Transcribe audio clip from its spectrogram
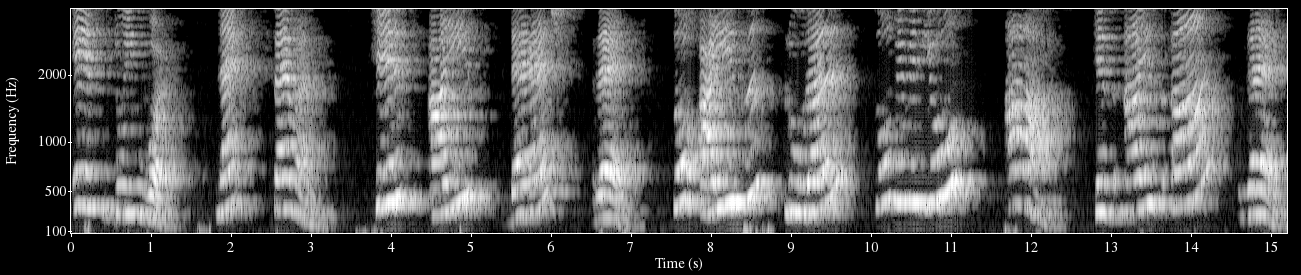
Is doing word. Next seven. His eyes dash red. So eyes plural. So we will use are. His eyes are red.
